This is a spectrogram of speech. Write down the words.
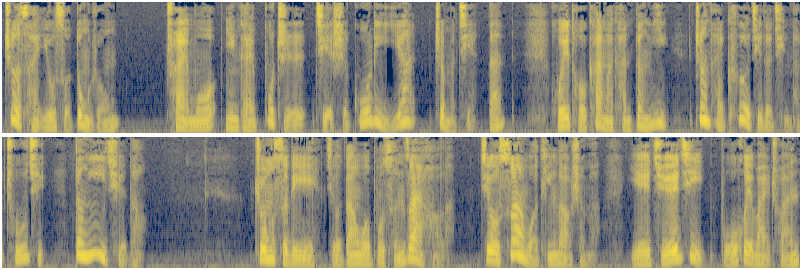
这才有所动容，揣摩应该不止解释郭丽一案这么简单，回头看了看邓毅，正太客气的请他出去。邓毅却道。钟司令就当我不存在好了。就算我听到什么，也绝技不会外传。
